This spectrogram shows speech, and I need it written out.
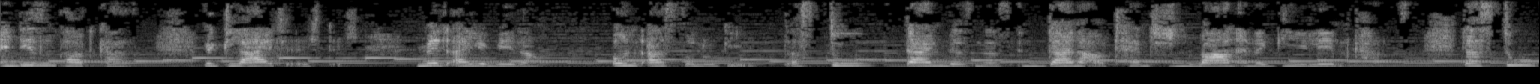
In diesem Podcast begleite ich dich mit Ayurveda und Astrologie, dass du dein Business in deiner authentischen, wahren Energie leben kannst, dass du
